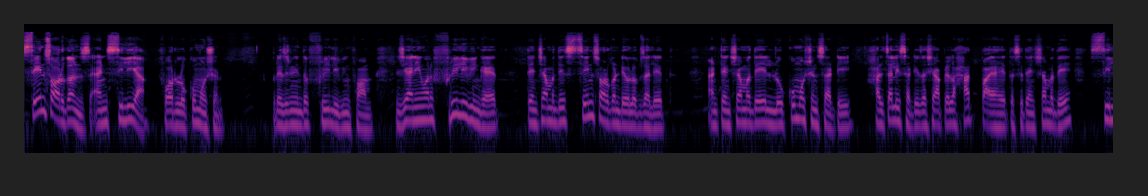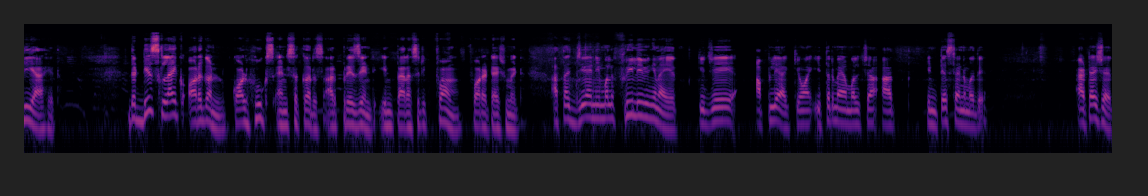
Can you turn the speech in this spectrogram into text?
Sense organs and cilia for locomotion present in the free living form जे ॲनिमल फ्री लिव्हिंग आहेत त्यांच्यामध्ये सेन्स ऑर्गन डेव्हलप झाले आहेत. आणि त्यांच्यामध्ये लोकोमोशनसाठी हालचालीसाठी जसे आपल्याला हात पाय आहेत तसे त्यांच्यामध्ये सिलिया आहेत. The disc like organ called hooks and suckers are present in parasitic form for attachment आता जे ॲनिमल फ्री लिव्हिंग नाही आहेत की जे आपल्या किंवा इतर मॅमलच्या आत इंटेस्टाईनमध्ये अटॅच आहेत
